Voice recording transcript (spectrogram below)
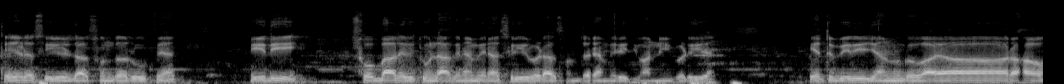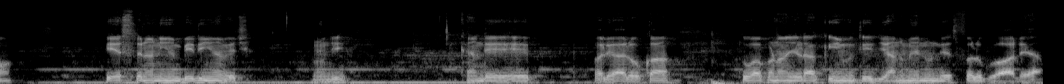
ਤੇ ਜਿਹੜਾ ਸਰੀਰ ਦਾ ਸੁੰਦਰ ਰੂਪ ਹੈ, ਇਹਦੀ ਸ਼ੋਭਾ ਦੇ ਵਿੱਚ ਤੂੰ ਲੱਗ ਰਿਹਾ, ਮੇਰਾ ਸਰੀਰ ਬੜਾ ਸੁੰਦਰ ਹੈ, ਮੇਰੀ ਜਵਾਨੀ ਬੜੀ ਹੈ। ਇਤ ਵਿਧੀ ਜਨਮ ਗਵਾਇਆ ਰਹਾਓ। ਇਸ ਤਰ੍ਹਾਂ ਦੀਆਂ ਵਿਧੀਆਂ ਵਿੱਚ ਹਾਂਜੀ ਕਹਿੰਦੇ ਇਹ ਭਲਿਆ ਲੋਕਾ, ਤੂੰ ਆਪਣਾ ਜਿਹੜਾ ਕੀਮਤੀ ਜਨਮ ਇਹਨੂੰ ਨਿਸਫਲ ਗਵਾ ਲਿਆ,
